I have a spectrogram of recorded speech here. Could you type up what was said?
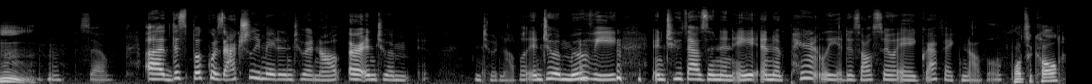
Mm-hmm. So uh, this book was actually made into a novel or into a into a novel into a movie in 2008, and apparently it is also a graphic novel. What's it called?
